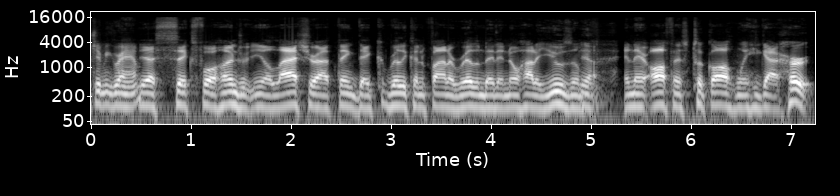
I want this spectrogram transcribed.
Jimmy Graham. Yeah, six, four hundred. You know, last year I think they really couldn't find a rhythm. They didn't know how to use him, Yeah. and their offense took off when he got hurt.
